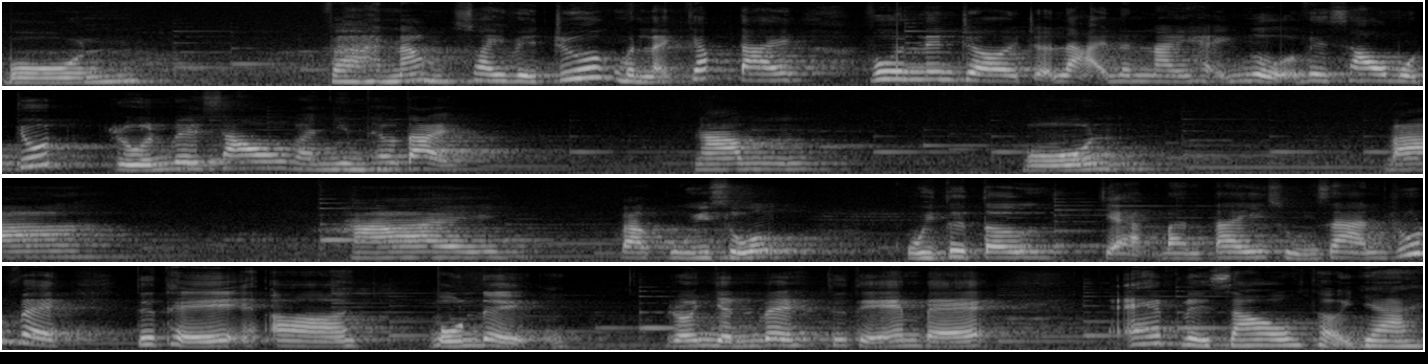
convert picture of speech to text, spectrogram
Bốn và năm xoay về trước mình lại chắp tay vươn lên trời trở lại lần này hãy ngửa về sau một chút rướn về sau và nhìn theo tay. Năm bốn ba hai và cúi xuống. Cúi từ từ chạc bàn tay xuống sàn rút về tư thế uh, bốn để rồi nhấn về tư thế em bé. Ép về sau thở dài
